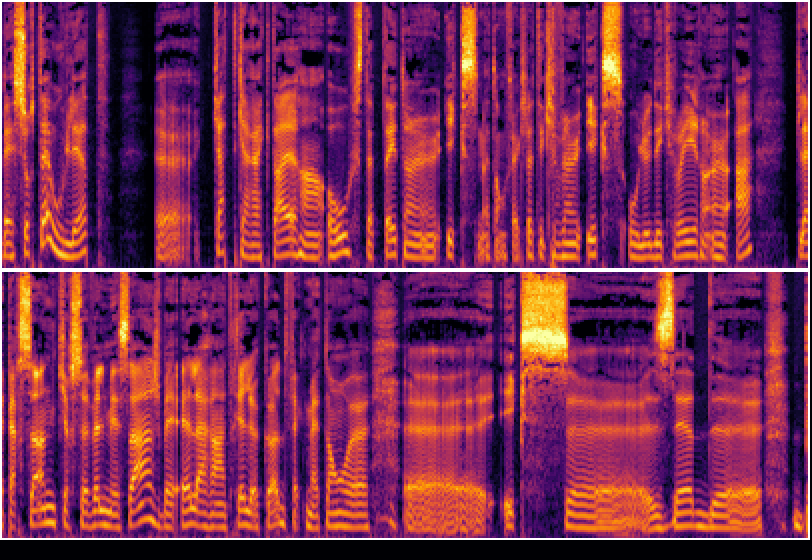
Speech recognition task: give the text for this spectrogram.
ben sur ta houlette, euh, quatre caractères en haut, c'était peut-être un X, mettons. Fait que là, t'écrivais un X au lieu d'écrire un A. Puis la personne qui recevait le message, ben elle a rentré le code. Fait que mettons euh, euh, X, euh, Z, B,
